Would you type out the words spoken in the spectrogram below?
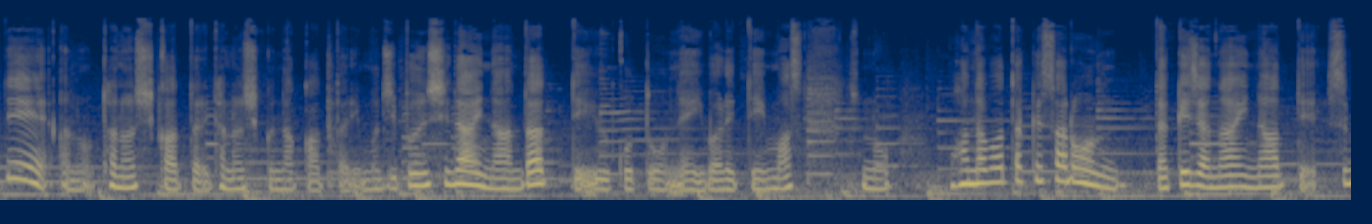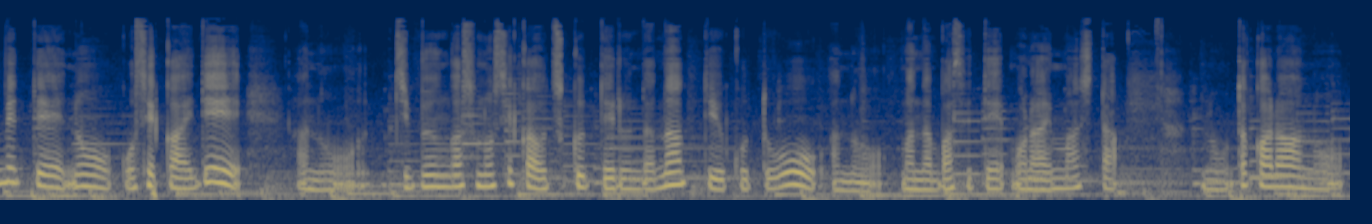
であの楽しかったり楽しくなかったりも自分次第なんだっていうことをね言われています。そのお花畑サロンだけじゃないなって全てのこう世界であの自分がその世界を作ってるんだなっていうことをあの学ばせてもらいました。あのだからあの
